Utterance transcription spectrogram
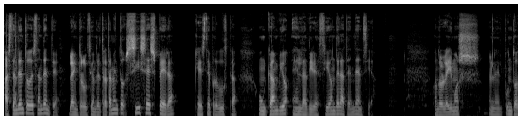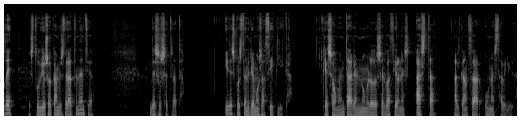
Ascendente o descendente, la introducción del tratamiento si se espera que éste produzca un cambio en la dirección de la tendencia. Cuando lo leímos en el punto D, estudios o cambios de la tendencia, de eso se trata. Y después tendríamos la cíclica, que es aumentar el número de observaciones hasta alcanzar una estabilidad.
